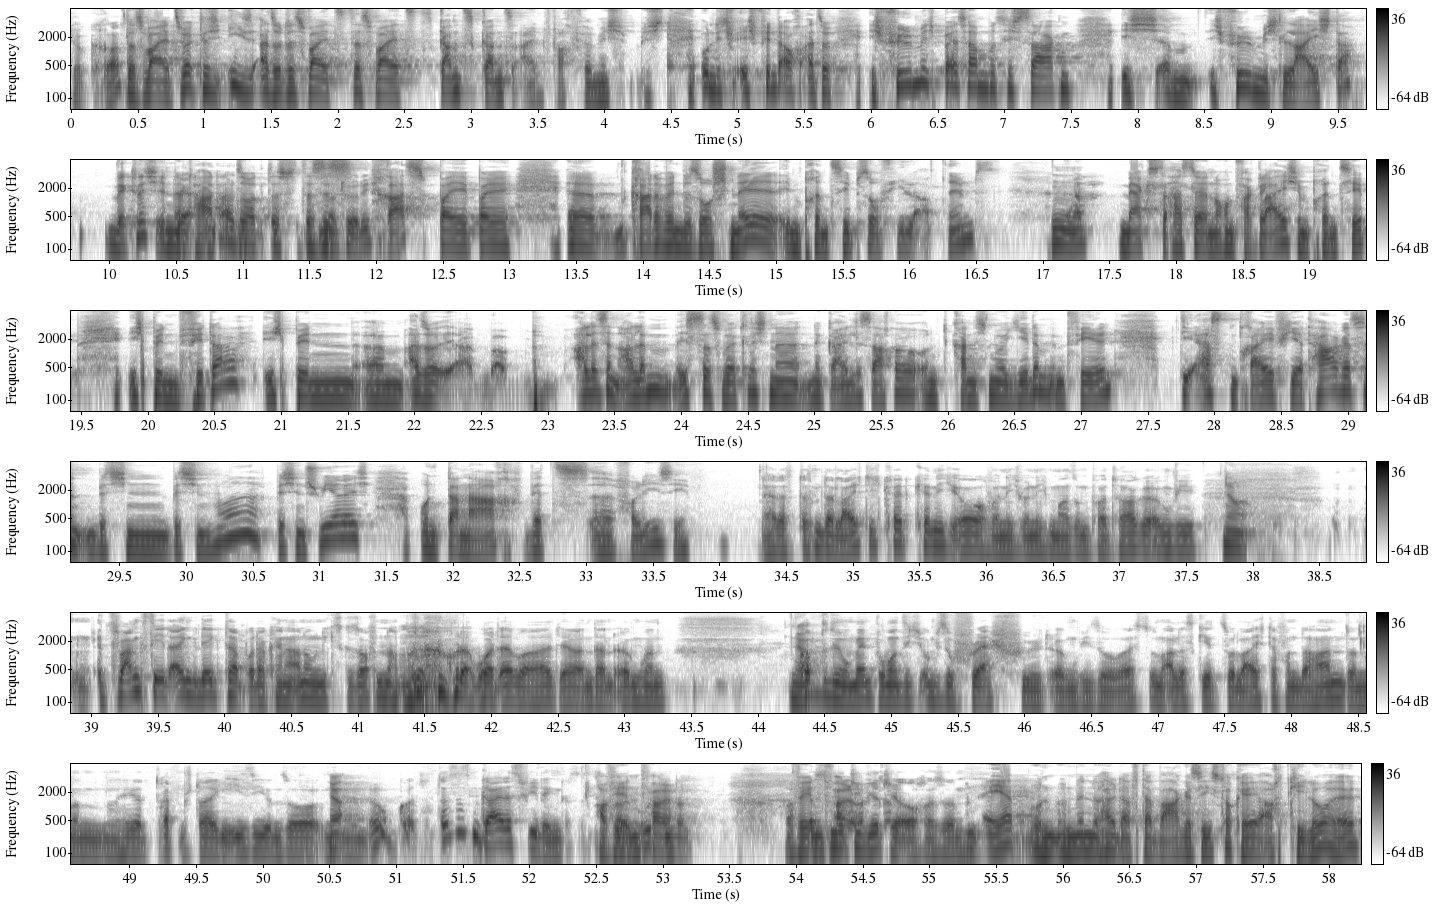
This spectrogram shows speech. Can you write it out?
Ja, krass. Das war jetzt wirklich easy. Also das war jetzt, das war jetzt ganz, ganz einfach für mich. Ich, und ich, ich finde auch, also ich fühle mich besser, muss ich sagen. Ich, ähm, ich fühle mich leichter. Wirklich, in der ja, Tat. Also das, das ist krass bei, bei äh, gerade wenn du so schnell im Prinzip so viel abnimmst. Mhm. merkst, hast du ja noch einen Vergleich im Prinzip. Ich bin fitter, ich bin, ähm, also äh, alles in allem ist das wirklich eine, eine geile Sache und kann ich nur jedem empfehlen. Die ersten drei, vier Tage sind ein bisschen, bisschen, äh, bisschen schwierig und danach wird's äh, voll easy. Ja, das, das mit der Leichtigkeit kenne ich auch, wenn ich, wenn ich mal so ein paar Tage irgendwie ja. Zwangsdiät eingelegt habe oder keine Ahnung, nichts gesoffen habe oder, oder whatever halt, ja, und dann irgendwann ja. kommt in den Moment, wo man sich irgendwie so fresh fühlt, irgendwie so, weißt du, und alles geht so leichter von der Hand und dann hier Treppensteigen easy und so. Ja. Und, oh Gott, das ist ein geiles Feeling. Auf jeden Fall. Dann, auf jeden das Fall. motiviert ja auch. Also. Und, und, und, wenn du halt auf der Waage siehst, okay, 8 Kilo, hey,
